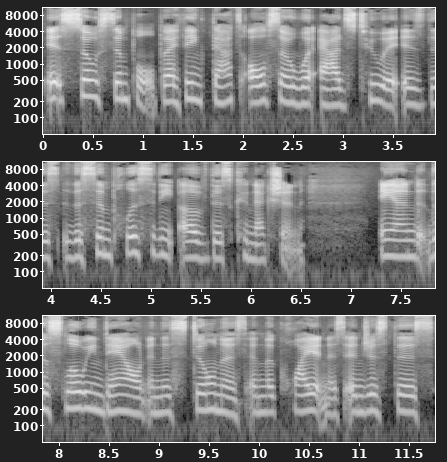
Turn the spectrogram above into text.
It's so simple but i think that's also what adds to it is this the simplicity of this connection and the slowing down and the stillness and the quietness and just this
